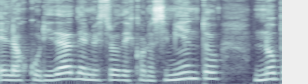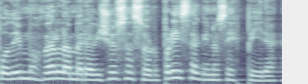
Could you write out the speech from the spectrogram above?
En la oscuridad de nuestro desconocimiento no podemos ver la maravillosa sorpresa que nos espera.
